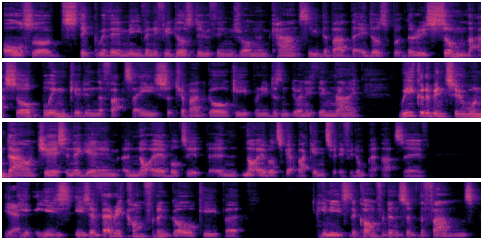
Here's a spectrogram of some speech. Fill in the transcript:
also stick with him even if he does do things wrong and can't see the bad that he does. But there is some that are so blinkered in the fact that he's such a bad goalkeeper and he doesn't do anything right we could have been two one down, chasing a game, and not able to and not able to get back into it if he don't make that save. Yeah, he, he's he's a very confident goalkeeper. He needs the confidence of the fans.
